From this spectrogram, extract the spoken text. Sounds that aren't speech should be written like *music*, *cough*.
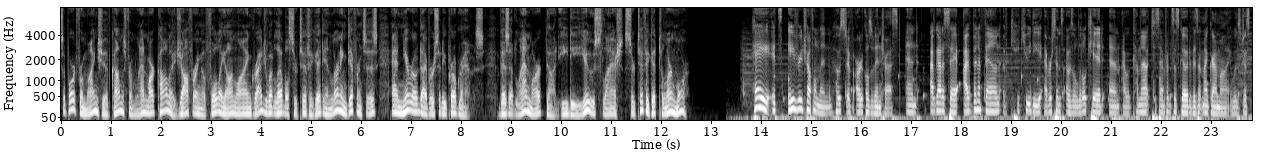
Support for Mindshift comes from Landmark College, offering a fully online graduate level certificate in learning differences and neurodiversity programs. Visit landmark.edu/slash certificate to learn more. Hey, it's Avery Trufelman, host of Articles of Interest. And I've got to say, I've been a fan of KQED ever since I was a little kid and I would come out to San Francisco to visit my grandma. It was just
